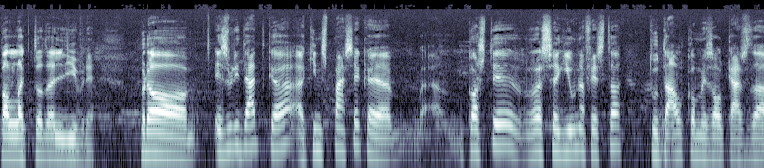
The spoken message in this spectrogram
pel lector del llibre però és veritat que aquí ens passa que eh, costa resseguir una festa total com és el cas de,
